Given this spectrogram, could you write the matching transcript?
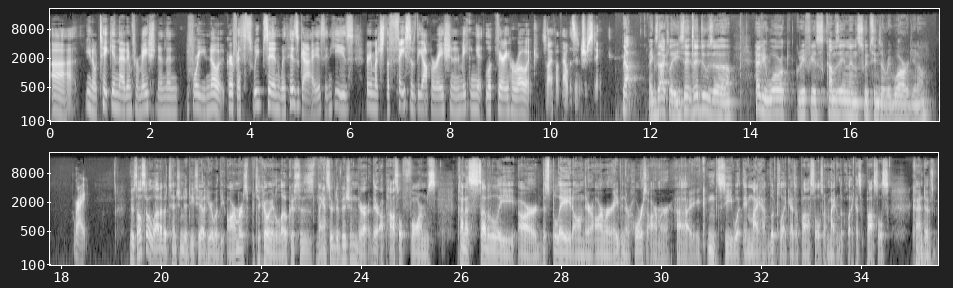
uh, you know, take in that information. And then before you know it, Griffith sweeps in with his guys and he's very much the face of the operation and making it look very heroic. So I thought that was interesting. Yeah. Exactly. They, they do the heavy work. Griffith comes in and sweeps in the reward, you know? Right. There's also a lot of attention to detail here with the armors, particularly Locus's Lancer division. Their their apostle forms kind of subtly are displayed on their armor, even their horse armor. Uh, you can see what they might have looked like as apostles or might look like as apostles kind of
